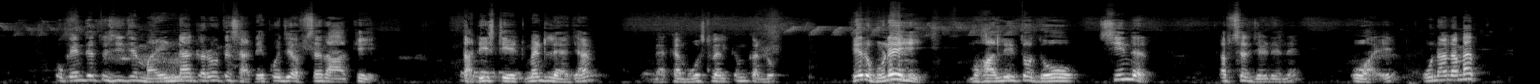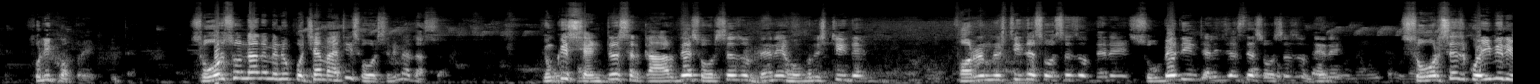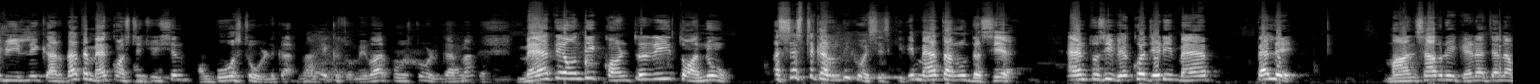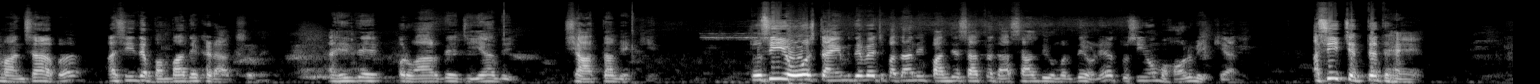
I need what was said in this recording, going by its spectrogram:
ਉਹ ਕਹਿੰਦੇ ਤੁਸੀਂ ਜੇ ਮਾਈਂਡ ਨਾ ਕਰੋ ਤੇ ਸਾਡੇ ਕੁਝ ਅਫਸਰ ਆ ਕੇ ਤੁਹਾਡੀ ਸਟੇਟਮੈਂਟ ਲੈ ਜਾਣ। ਮੈਂ ਕਿਹਾ ਮੋਸਟ ਵੈਲਕਮ ਕਰ ਲਓ। ਫਿਰ ਹੁਣੇ ਹੀ ਮੁਹਾਲੀ ਤੋਂ ਦੋ ਸੀਨੀਅਰ ਅਫਸਰ ਜਿਹੜੇ ਨੇ, ਉਹ ਆਏ। ਉਹਨਾਂ ਨਾਲ ਮੈਂ ਫੁੱਲੀ ਕੋਆਪਰੇਟ ਕੀਤਾ। ਸੋਰਸ ਉਹਨਾਂ ਨੇ ਮੈਨੂੰ ਪੁੱਛਿਆ, ਮੈਂ ਜੀ ਸੋਰਸ ਨਹੀਂ ਮੈਂ ਦੱਸਾਂ ਕਿਉਂਕਿ ਸੈਂਟਰ ਸਰਕਾਰ ਦੇ ਸੋਰਸਸ ਹੁੰਦੇ ਨੇ ਹੋਮ ਮਿਨਿਸਟਰੀ ਦੇ ਫੋਰਨ ਮਿਨਿਸਟਰੀ ਦੇ ਸੋਰਸਸ ਹੁੰਦੇ ਨੇ, ਸੂਬੇ ਦੀ ਇੰਟੈਲੀਜੈਂਸ ਦੇ ਸੋਰਸਸ ਹੁੰਦੇ ਨੇ। ਸੋਰਸਸ ਕੋਈ ਵੀ ਰਿਵੀਲ ਨਹੀਂ ਕਰਦਾ ਤੇ ਮੈਂ ਕਨਸਟੀਟਿਊਸ਼ਨ ਪੋਸਟ ਹੋਲਡ ਕਰਨਾ, ਇੱਕ ਜ਼ਿੰਮੇਵਾਰ ਪੋਸਟ ਹੋਲਡ ਕਰਨਾ। ਮੈਂ ਤੇ ਔਨ ਦੀ ਕੰਟਰੀ ਤੁਹਾਨੂੰ ਅਸਿਸਟ ਕਰਨ ਦੀ ਕੋਸ਼ਿਸ਼ ਕੀਤੀ, ਮੈਂ ਤੁਹਾਨੂੰ ਦੱਸਿਆ। ਐਂਡ ਤੁਸੀਂ ਵੇਖੋ ਜਿਹੜੀ ਮੈਂ ਪਹਿਲੇ ਮਾਨ ਸਾਹਿਬ ਨੂੰ ਹੀ ਕਹਿਣਾ ਚਾਹੁੰਦਾ, ਮਾਨ ਸਾਹਿਬ, ਅਸੀਂ ਤੇ ਬੰਬਾਂ ਦੇ ਖੜਾਕ ਸੁਣੇ ਅਸੀਂ ਦੇ ਪਰਿਵਾਰ ਦੇ ਜੀਆਂ ਦੀ ਸ਼ਹਾਦਤਾਂ ਵੇਖੀਆਂ ਤੁਸੀਂ ਉਸ ਟਾਈਮ ਦੇ ਵਿੱਚ ਪਤਾ ਨਹੀਂ 5 7 10 ਸਾਲ ਦੀ ਉਮਰ ਦੇ ਹੋਣੇ ਤੁਸੀਂ ਉਹ ਮਾਹੌਲ ਵੇਖਿਆ ਨਹੀਂ। ਅਸੀਂ ਚਿੰਤਤ ਹਾਂ।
